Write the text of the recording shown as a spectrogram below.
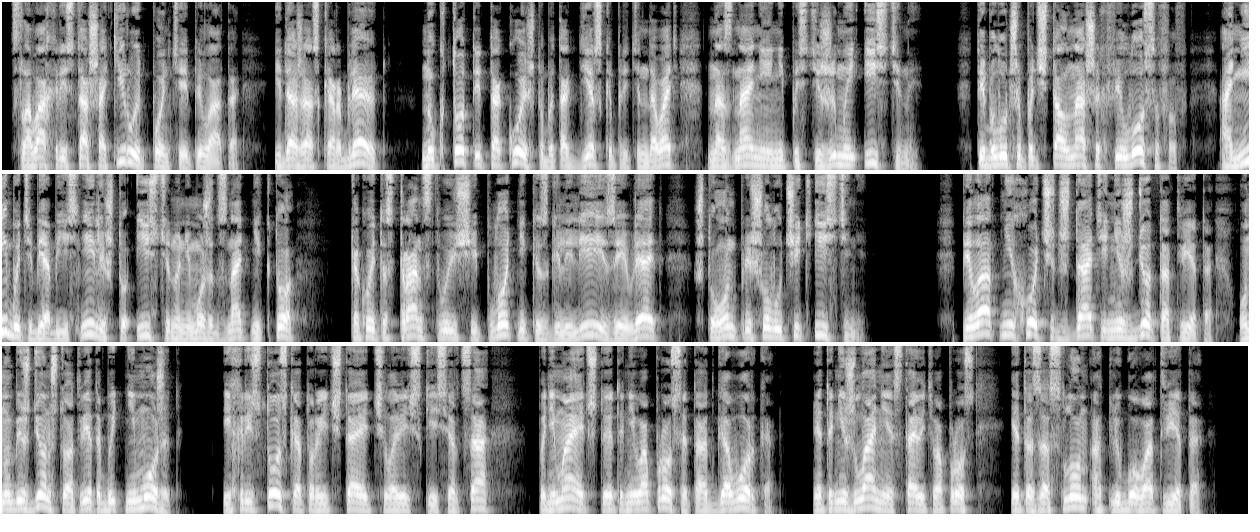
Слова Христа шокируют Понтия Пилата и даже оскорбляют. Но кто ты такой, чтобы так дерзко претендовать на знание непостижимой истины? Ты бы лучше почитал наших философов, они бы тебе объяснили, что истину не может знать никто. Какой-то странствующий плотник из Галилеи заявляет, что он пришел учить истине. Пилат не хочет ждать и не ждет ответа. Он убежден, что ответа быть не может. И Христос, который читает человеческие сердца, понимает, что это не вопрос, это отговорка. Это не желание ставить вопрос, это заслон от любого ответа.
